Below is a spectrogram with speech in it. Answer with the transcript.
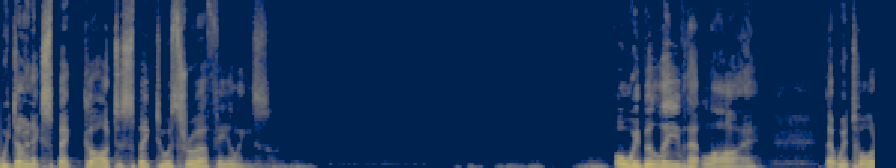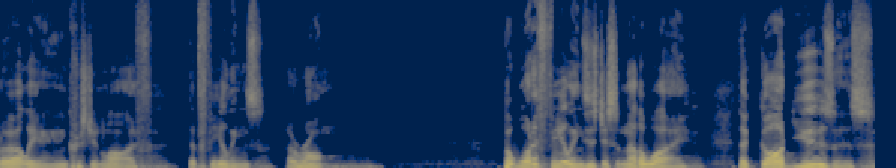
we don't expect God to speak to us through our feelings. Or we believe that lie that we're taught earlier in Christian life that feelings are wrong. But what if feelings is just another way that God uses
